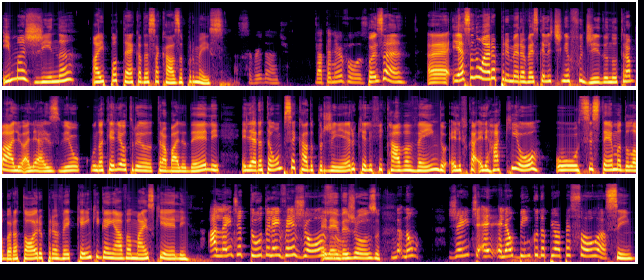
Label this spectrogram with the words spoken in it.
imagina a hipoteca dessa casa por mês. Nossa, é verdade. Dá até nervoso. Pois é. é. E essa não era a primeira vez que ele tinha fudido no trabalho. Aliás, viu? Naquele outro trabalho dele, ele era tão obcecado por dinheiro que ele ficava vendo, ele, fica, ele hackeou o sistema do laboratório para ver quem que ganhava mais que ele. Além de tudo, ele é invejoso. Ele é invejoso. N não, gente, é, ele é o binco da pior pessoa. Sim.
